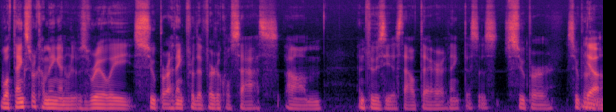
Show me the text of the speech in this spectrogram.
Well, thanks for coming in. It was really super. I think for the vertical SaaS um, enthusiast out there, I think this is super, super Yeah,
